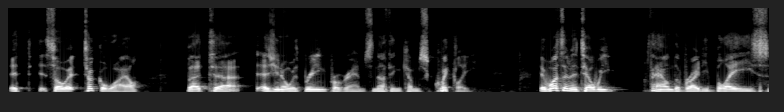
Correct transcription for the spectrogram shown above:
It so it took a while, but uh, as you know, with breeding programs, nothing comes quickly. It wasn't until we found the variety Blaze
